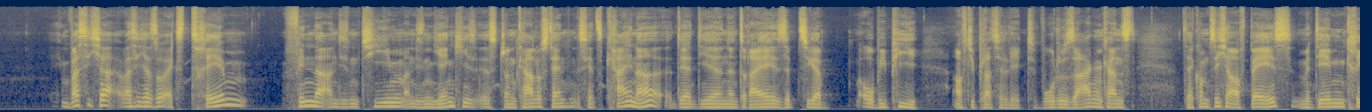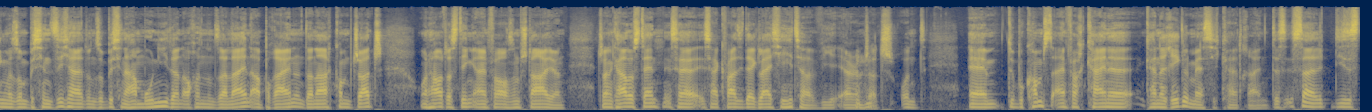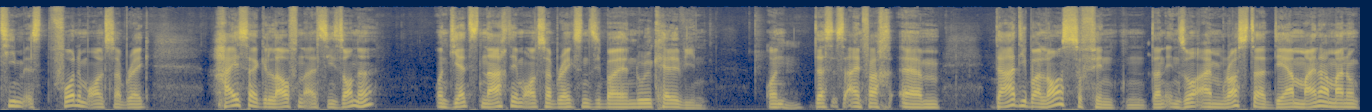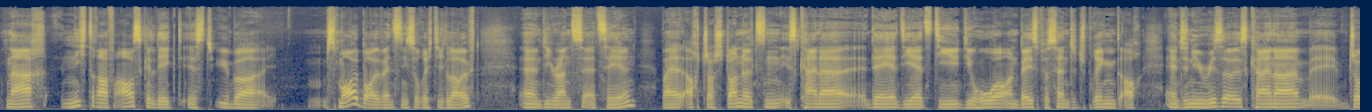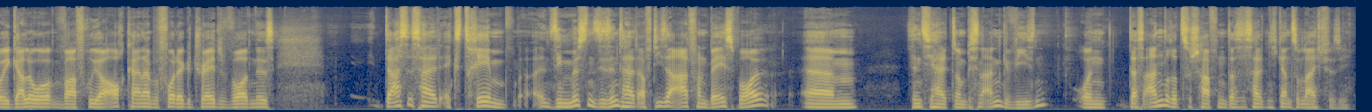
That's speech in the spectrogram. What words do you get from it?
Was ich ja, was ich ja so extrem finde an diesem Team, an diesen Yankees, ist, Giancarlo Stanton ist jetzt keiner, der dir eine 370er OBP auf die Platte legt, wo du sagen kannst, der kommt sicher auf Base, mit dem kriegen wir so ein bisschen Sicherheit und so ein bisschen Harmonie dann auch in unser Line-Up rein und danach kommt Judge und haut das Ding einfach aus dem Stadion. Giancarlo Stanton ist ja, ist ja quasi der gleiche Hitter wie Aaron mhm. Judge und ähm, du bekommst einfach keine, keine Regelmäßigkeit rein. Das ist halt, dieses Team ist vor dem All-Star-Break heißer gelaufen als die Sonne und jetzt nach dem All-Star-Break sind sie bei 0 Kelvin. Und mhm. das ist einfach, ähm, da die Balance zu finden, dann in so einem Roster, der meiner Meinung nach nicht darauf ausgelegt ist, über Small Ball, wenn es nicht so richtig läuft, äh, die Runs zu erzählen, weil auch Josh Donaldson ist keiner, der, der jetzt die, die hohe On-Base-Percentage bringt. Auch Anthony Rizzo ist keiner. Äh, Joey Gallo war früher auch keiner, bevor der getradet worden ist. Das ist halt extrem. Sie müssen, sie sind halt auf diese Art von Baseball, ähm, sind sie halt so ein bisschen angewiesen. Und das andere zu schaffen, das ist halt nicht ganz so leicht für sie.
